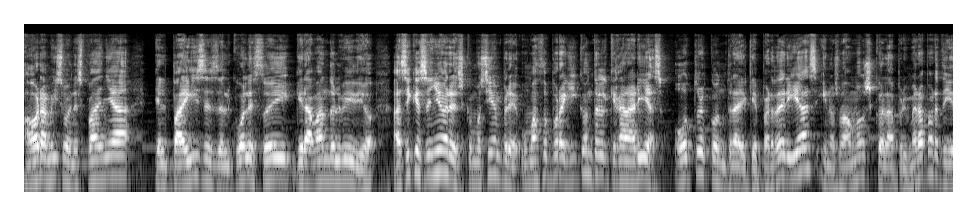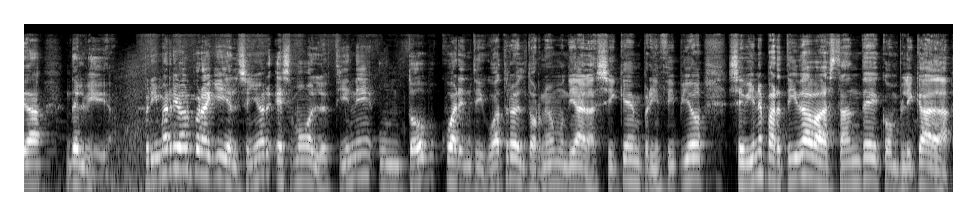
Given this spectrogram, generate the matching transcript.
ahora mismo en España, el país desde el cual estoy grabando el vídeo. Así que señores, como siempre, un mazo por aquí contra el que ganarías, otro contra el que perderías y nos vamos con la primera partida del vídeo. Primer rival por aquí, el señor Small, tiene un top 44 del torneo mundial, así que en principio se viene partida bastante complicada.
